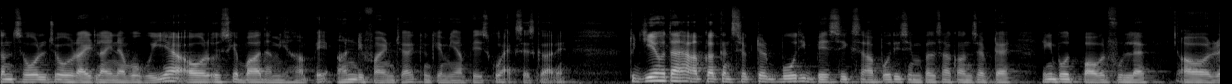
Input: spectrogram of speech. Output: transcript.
कंसोल जो राइट लाइन है वो हुई है, और उसके बाद हम यहाँ पे अनडिफाइंड जो है, क्योंकि हम यहाँ पे इसको एक्सेस कर रहे हैं। तो ये होता है आपका कंस्ट्रक्टर बहुत ही बेसिक सा, बहुत ही सिंपल सा कॉन्सेप्ट है, लेकिन बहुत पावरफुल है, और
